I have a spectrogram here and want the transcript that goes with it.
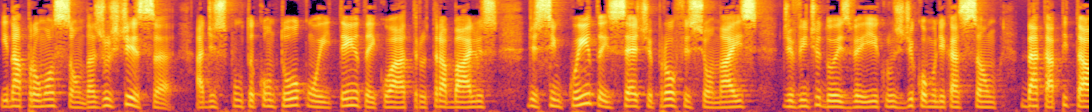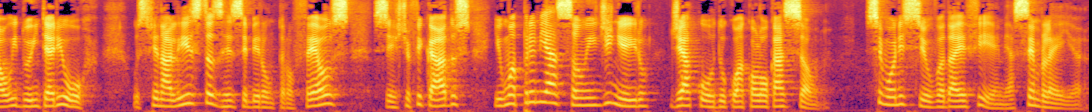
e na promoção da justiça. A disputa contou com 84 trabalhos de 57 profissionais de 22 veículos de comunicação da capital e do interior. Os finalistas receberam troféus, certificados e uma premiação em dinheiro, de acordo com a colocação. Simone Silva, da FM Assembleia.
